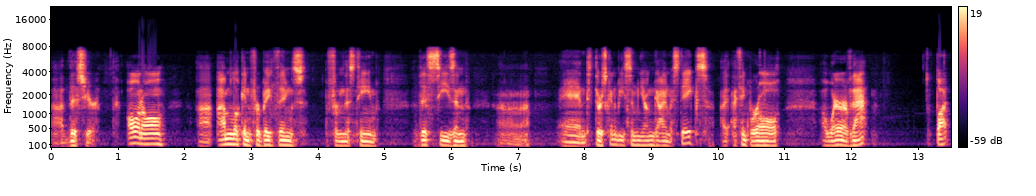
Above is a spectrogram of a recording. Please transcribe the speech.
uh, this year. All in all, uh, I'm looking for big things from this team this season. Uh, and there's going to be some young guy mistakes. I, I think we're all aware of that. But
